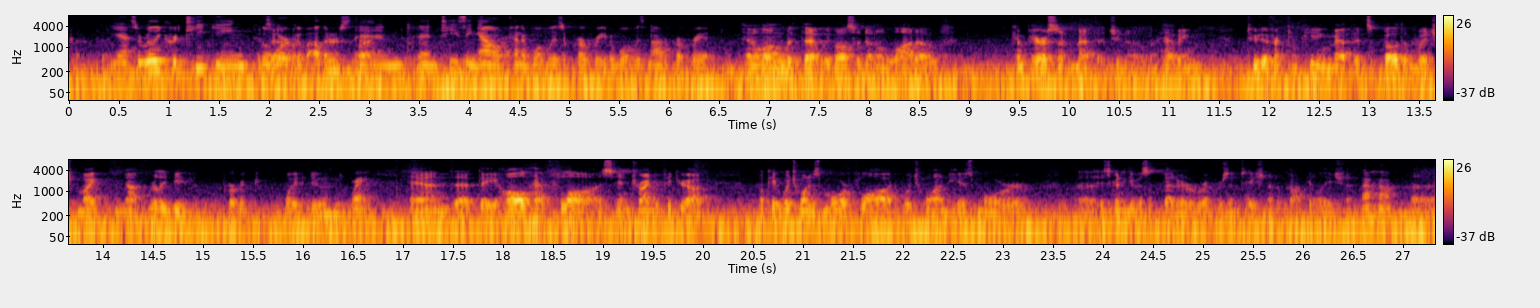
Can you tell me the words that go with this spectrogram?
kind of thing. Yeah, so really critiquing the work of others Right. and, and teasing out Right. kind of what was appropriate or what was not appropriate. And along with that, we've also done a lot of comparison of methods, you know, having two different competing methods, both of which might not really be the perfect way to do it. Right. And that they all have flaws in trying to figure out, okay, which one is more flawed, which one is more uh, is going to give us a better representation of the population. Uh-huh. Uh,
